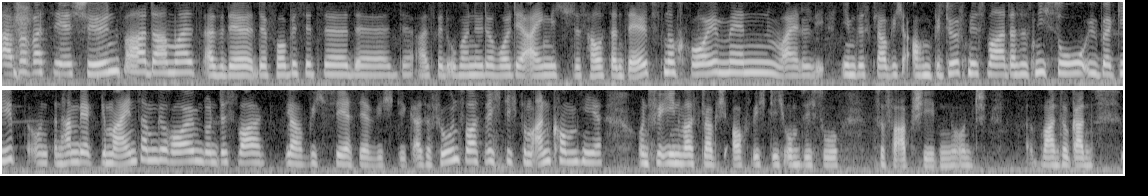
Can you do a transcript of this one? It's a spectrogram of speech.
aber was sehr schön war damals, also der, der Vorbesitzer, der, der Alfred Obernöder, wollte ja eigentlich das Haus dann selbst noch räumen, weil ihm das, glaube ich, auch ein Bedürfnis war, dass es nicht so übergibt. Und dann haben wir gemeinsam geräumt und das war, glaube ich, sehr, sehr wichtig. Also für uns war es wichtig zum Ankommen hier und für ihn war es, glaube ich, auch wichtig, um sich so zu verabschieden. Und waren so ganz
